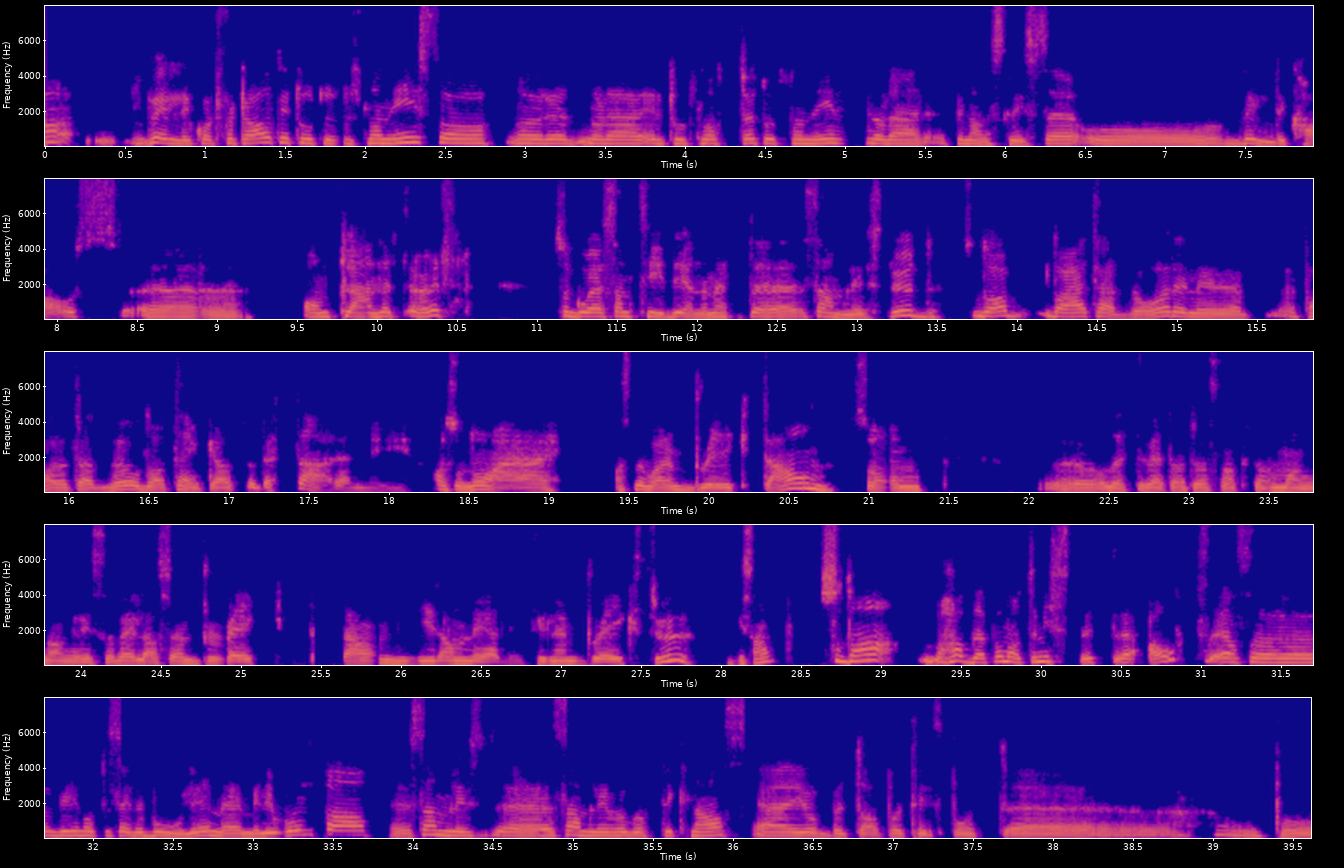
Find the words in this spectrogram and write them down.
veldig kort fortalt, i 2009, så når, når det er, eller 2008-2009, når det er finanskrise og veldig kaos uh, on planet Earth, så går jeg samtidig gjennom et uh, samlivsbrudd. Så da, da, er jeg 30 år, eller et par og 30, og da tenker jeg at dette er en ny Altså nå er jeg Altså det var en breakdown som uh, og dette vet jeg at du har snakket om mange ganger, Isabel. altså En breakdown gir anledning til en breakthrough. Ikke sant? Så da hadde jeg på en måte mistet alt. Altså, vi måtte selge bolig med milliontap, eh, samliv, eh, samliv og gått i knas. Jeg jobbet da på et tidspunkt eh, på,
